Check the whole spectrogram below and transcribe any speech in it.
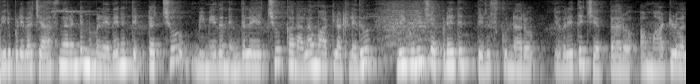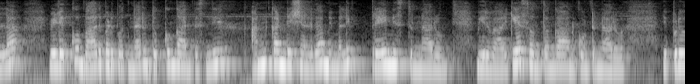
మీరు ఇప్పుడు ఇలా చేస్తున్నారంటే మిమ్మల్ని ఏదైనా తిట్టచ్చు మీ మీద నిందలేయచ్చు కానీ అలా మాట్లాడలేదు మీ గురించి ఎప్పుడైతే తెలుసుకున్నారో ఎవరైతే చెప్పారో ఆ మాటల వల్ల వీళ్ళు ఎక్కువ బాధపడిపోతున్నారు దుఃఖంగా అనిపిస్తుంది. అన్కండిషనల్గా మిమ్మల్ని ప్రేమిస్తున్నారు. మీరు వారికే సొంతంగా అనుకుంటున్నారు. ఇప్పుడు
